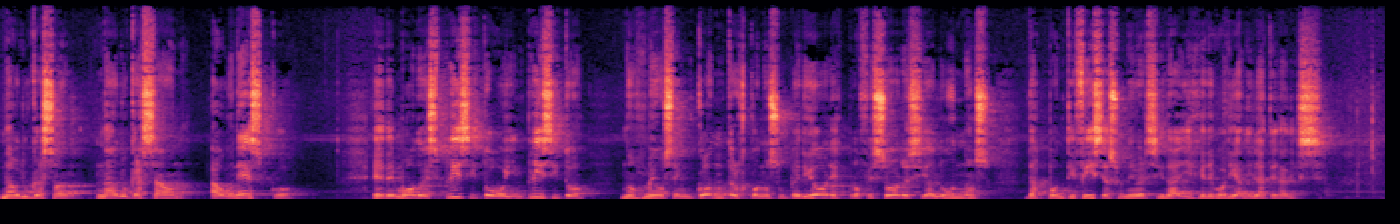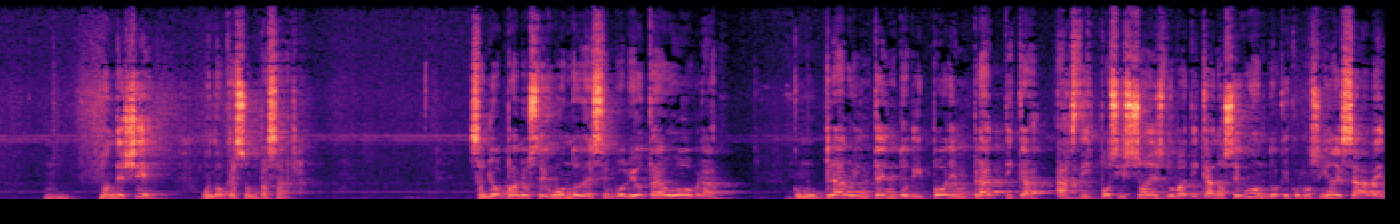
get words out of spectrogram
na educação, na Unesco e de modo explícito ou implícito nos meus encontros com os superiores, professores e alunos das Pontifícias Universidades Gregoriana e Lateranense. Não deixei uma ocasião passar. São João Paulo II desenvolveu tal obra como um claro intento de pôr em prática as disposições do Vaticano II, que, como os senhores sabem,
